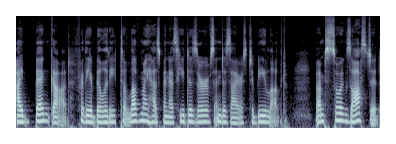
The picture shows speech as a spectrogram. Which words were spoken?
I beg God for the ability to love my husband as he deserves and desires to be loved. But I'm so exhausted.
